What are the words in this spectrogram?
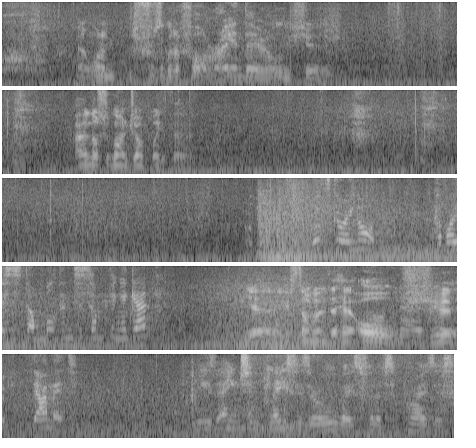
Oh! I don't want to. She was gonna fall right in there. Holy shit! I didn't know she was gonna jump like that. Okay. What's going on? Have I stumbled into something again? Yeah, you're stumbling into hell. Oh, no. shit! Damn it. These ancient places are always full of surprises.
